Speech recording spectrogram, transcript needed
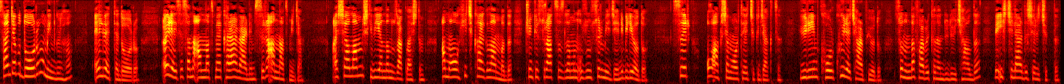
Sence bu doğru mu Mingünho? Elbette doğru. Öyleyse sana anlatmaya karar verdiğim sırrı anlatmayacağım. Aşağılanmış gibi yanından uzaklaştım. Ama o hiç kaygılanmadı. Çünkü suratsızlığımın uzun sürmeyeceğini biliyordu. Sır o akşam ortaya çıkacaktı. Yüreğim korkuyla çarpıyordu. Sonunda fabrikanın düdüğü çaldı ve işçiler dışarı çıktı.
